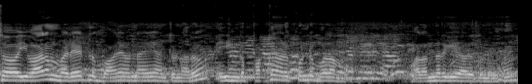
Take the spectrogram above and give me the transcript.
సో ఈ వారం రేట్లు బాగానే ఉన్నాయి అంటున్నారు ఇంకా పక్కన అడుక్కుంటూ పోదాం వాళ్ళందరికీ అడుక్కుంటూ పోదాం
